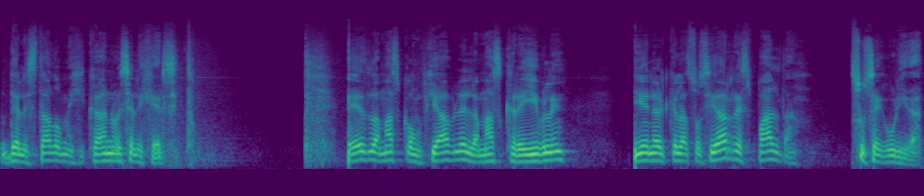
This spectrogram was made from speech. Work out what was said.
del Estado mexicano es el ejército. Es la más confiable, la más creíble y en el que la sociedad respalda su seguridad.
